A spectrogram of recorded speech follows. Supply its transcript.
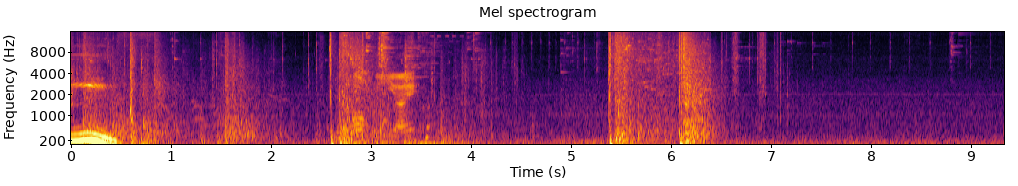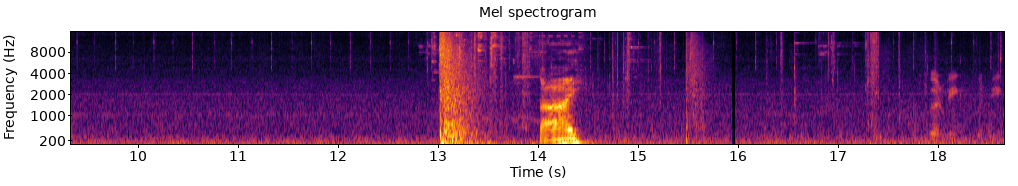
อืมห้องนี้ไอ้ตาย เพื่อนวิ่งเพื่อนวิ่ง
